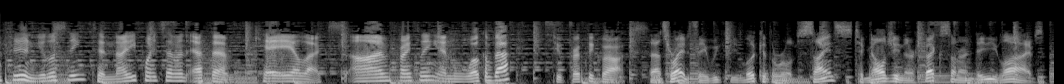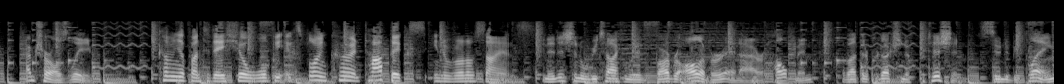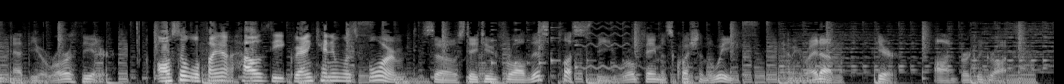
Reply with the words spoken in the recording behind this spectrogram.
Good afternoon. You're listening to 90.7 FM KALX. I'm Franklin, and welcome back to Berkeley Groks. That's right. It's a weekly look at the world of science, technology, and their effects on our daily lives. I'm Charles Lee. Coming up on today's show, we'll be exploring current topics in the world of science. In addition, we'll be talking with Barbara Oliver and Ira Hauptman about their production of Partition, soon to be playing at the Aurora Theater. Also, we'll find out how the Grand Canyon was formed. So stay tuned for all this, plus the world famous question of the week, coming right up here on Berkeley Groks.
